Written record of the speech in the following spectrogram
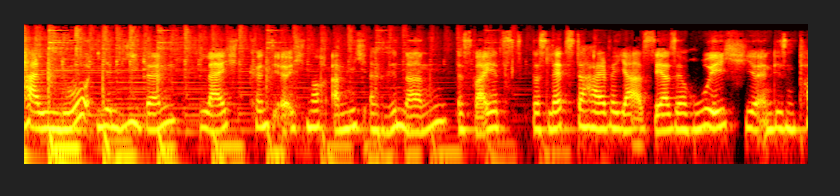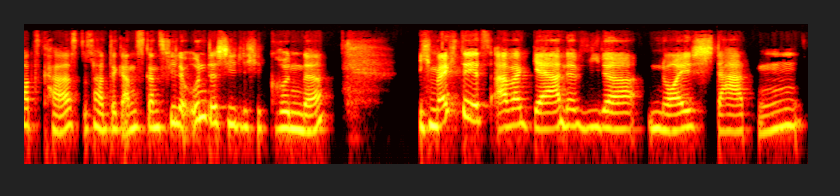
Hallo, ihr Lieben. Vielleicht könnt ihr euch noch an mich erinnern. Es war jetzt das letzte halbe Jahr sehr, sehr ruhig hier in diesem Podcast. Es hatte ganz, ganz viele unterschiedliche Gründe. Ich möchte jetzt aber gerne wieder neu starten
